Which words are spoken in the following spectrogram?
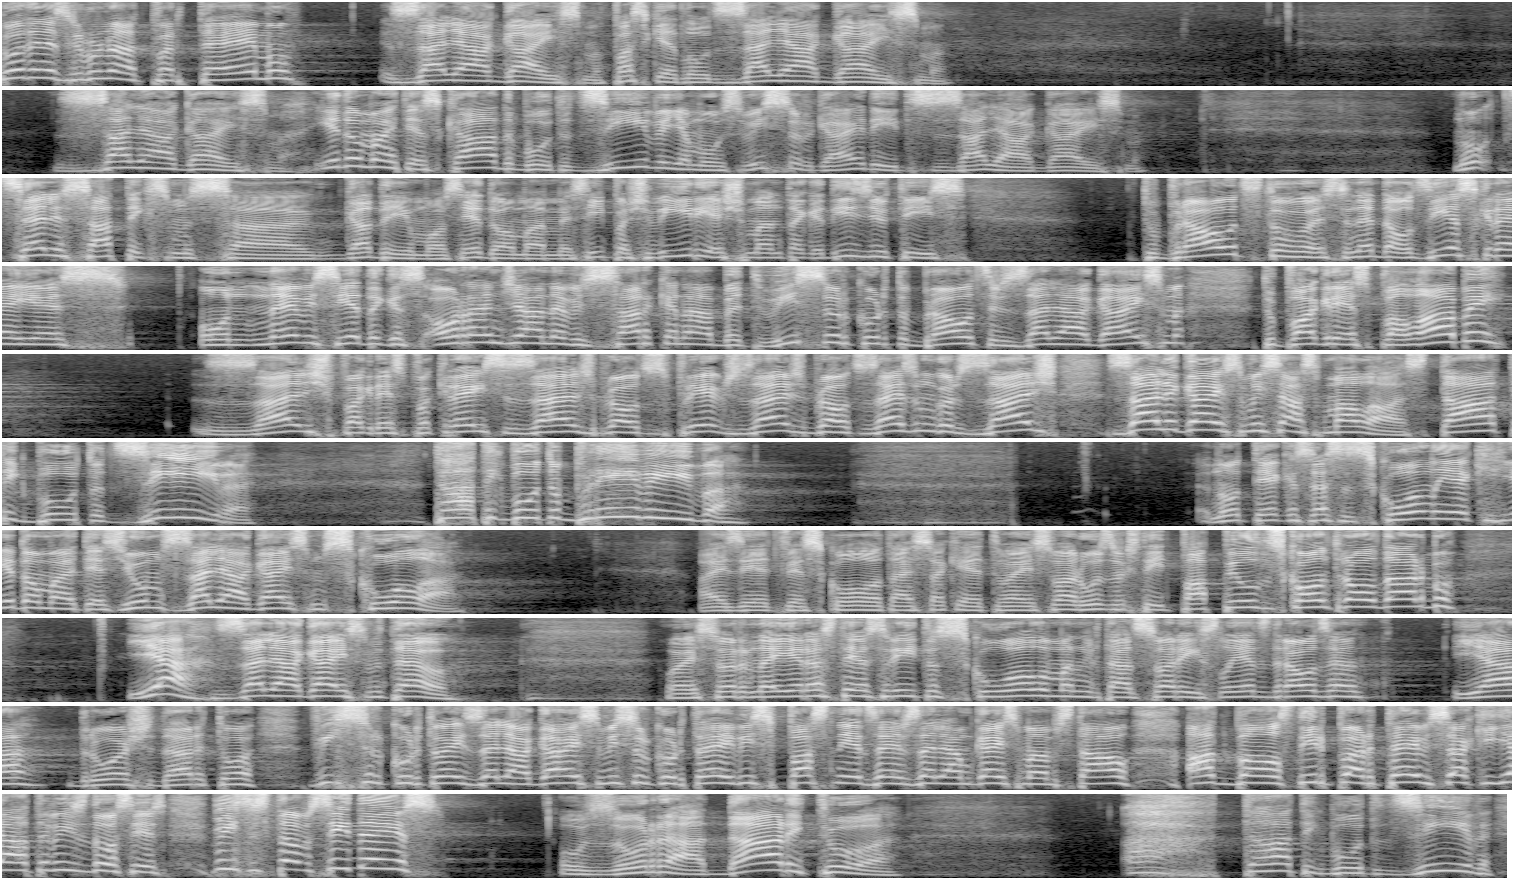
šodien es gribu runāt par tēmu zaļā gaisma. Paskatiet, lūdzu, zaļā gaisma. Zaļā gaisma. Iedomājieties, kāda būtu dzīve, ja mūs visur gaidītu zaļā gaisma. Nu, ceļa satiksmes uh, gadījumos, iedomājamies, īpaši vīrieši man tagad izjutīs, tu brauc, tu esi nedaudz ieskrējies, un nevis iedegas oranžā, nevis sarkanā, bet visur, kur tu brauc, ir zaļā gaisma. Tu pagriez pa labi, zaļš, pagriez pa kreisi, zaļš, brauc uz priekšu, zaļš, brauc uz aizmugures, zaļš, zaļa gaisma visās malās. Tā tik būtu dzīve, tā tik būtu brīvība. Nu, tie, kas esat skolnieki, iedomājieties, jums zaļā gaisma skolā. Aiziet pie skolotāja, sakiet, vai es varu uzrakstīt papildus kontrolu darbu? Jā, zaļā gaisma tev. Vai es varu neierasties rīt uz skolu? Man ir tādas svarīgas lietas, draudzēm. Jā, droši dari to. Visur, kur tu ej, zaļā gaisma, visur, kur te ej, visi pasniedzēji ar zaļām gaismām stāv, atbalsti ir par tevi, saka, jā, tev izdosies. Visas tavas idejas uz urā, dari to! Ah, tā tik būtu dzīve.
